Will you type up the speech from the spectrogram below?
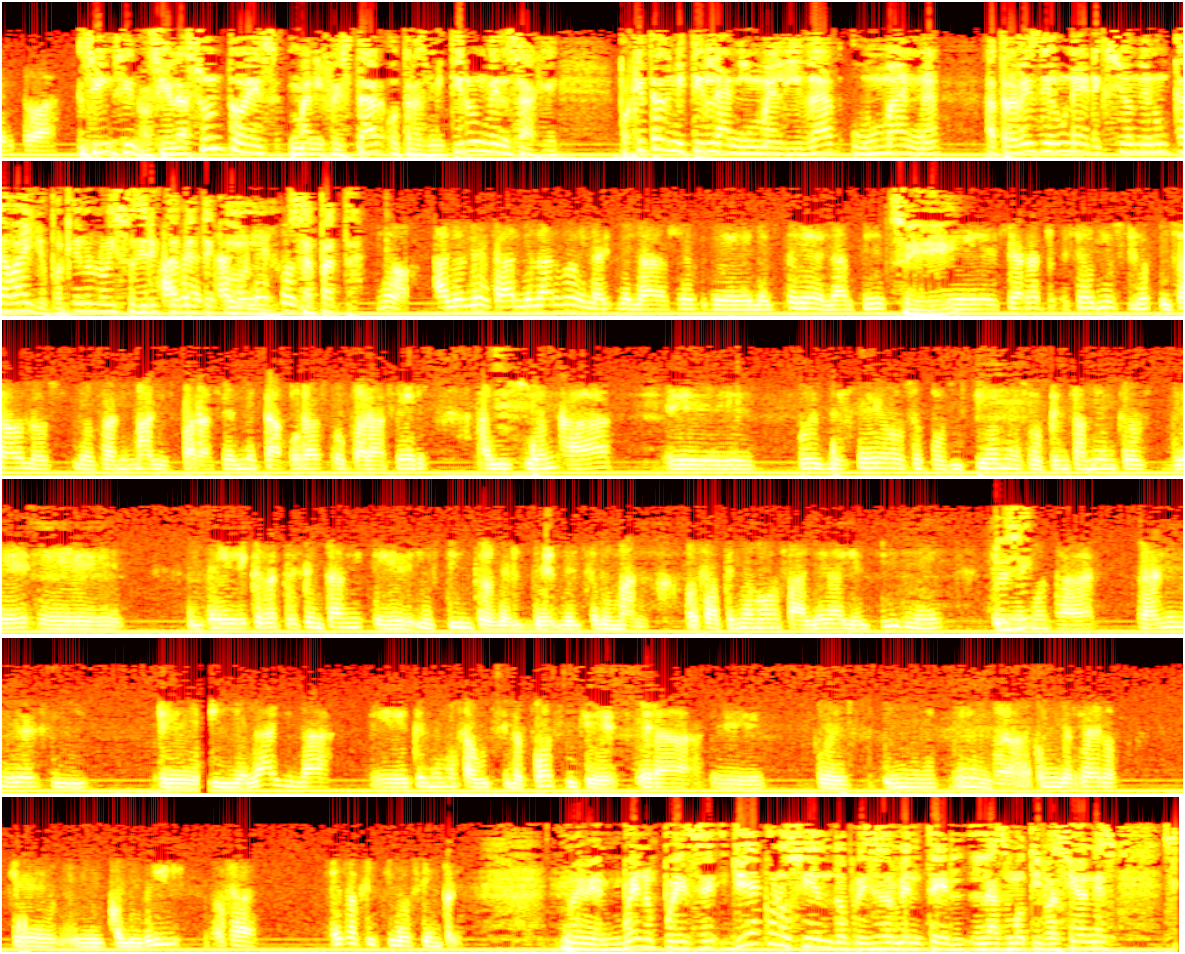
sí, sí, no, si el asunto es manifestar o transmitir un mensaje, ¿por qué transmitir la animalidad humana a través de una erección en un caballo? ¿Por qué no lo hizo directamente con Zapata? No, a lo, a lo largo de la, de la, de la historia del arte eh, se, ha, se, han utilizado los, los animales para hacer metáforas o para hacer alusión a eh, pues deseos o posiciones o pensamientos de, eh, de que representan eh, instintos del, del, ser humano. O sea, tenemos a Leda y el cisne, tenemos a Ramírez y, eh, y el águila, eh, tenemos a Huitzilopochtli que era eh, pues un, un, un guerrero que eh, colibrí, o sea, eso ha existido siempre. Muy bien, bueno, pues eh, yo ya conociendo precisamente las motivaciones,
